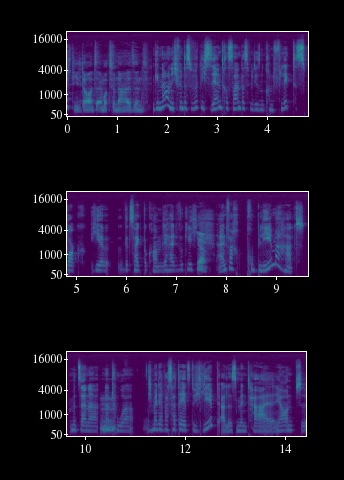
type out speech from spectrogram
ich- Die dauernd so emotional sind. Genau, und ich finde das wirklich sehr interessant, dass wir diesen Konflikt Spock hier gezeigt bekommen, der halt wirklich Ja. einfach Probleme hat mit seiner Mhm. Natur. Ich meine, der- was hat er jetzt durchlebt alles mental, ja, und äh,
